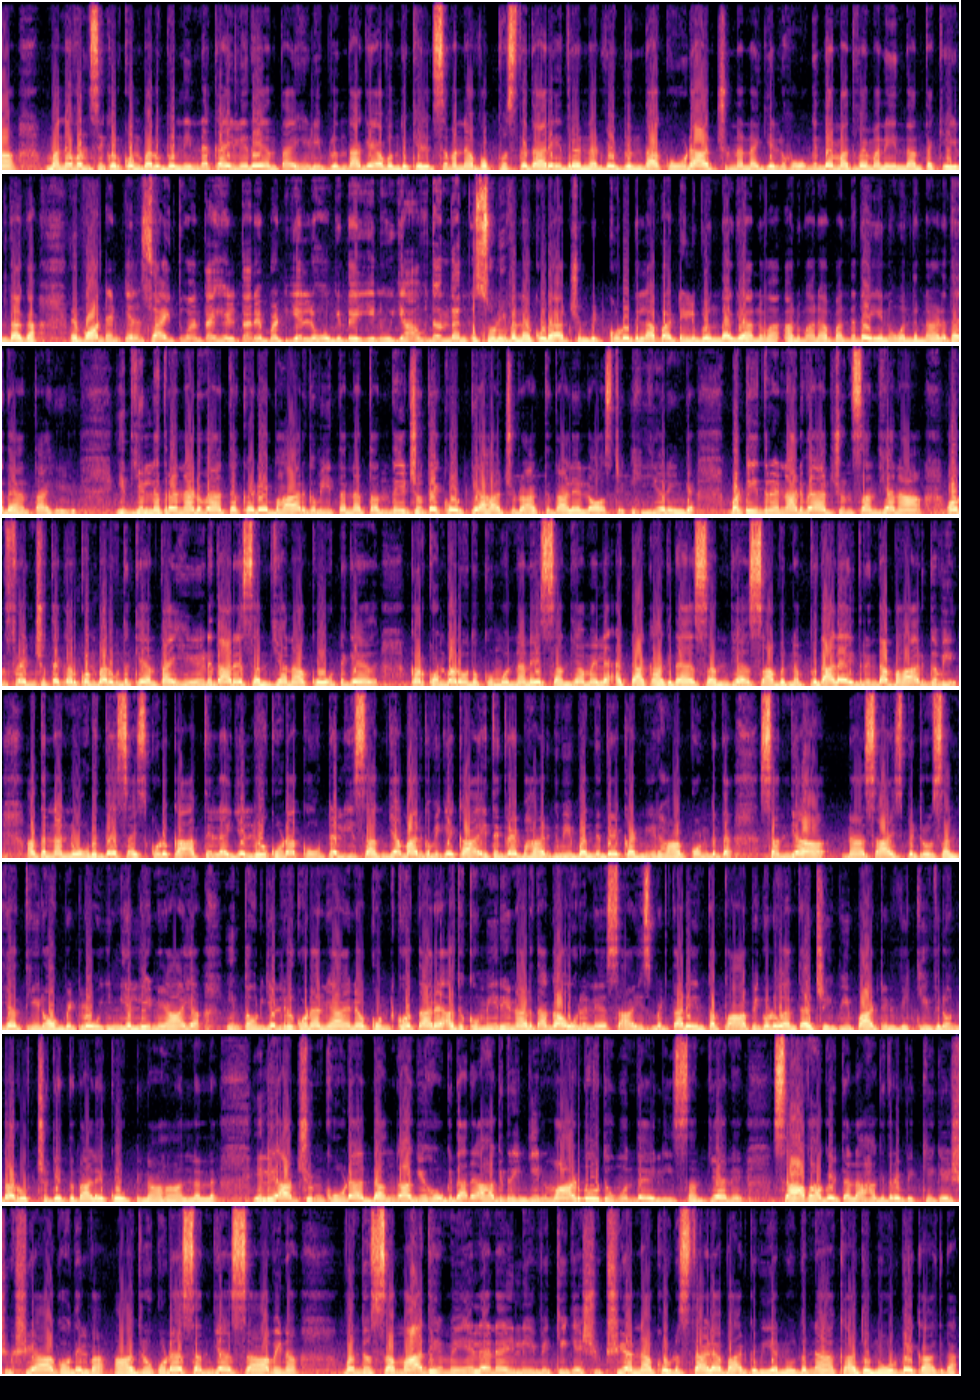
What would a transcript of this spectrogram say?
ಮನವೊಲಿಸಿ ಕರ್ಕೊಂಡು ಬರೋದು ನಿನ್ನ ಕೈಲಿದೆ ಅಂತ ಹೇಳಿ ಬೃಂದಾಗೆ ಆ ಒಂದು ಕೆಲಸವನ್ನು ಒಪ್ಪಿಸ್ತಿದ್ದಾರೆ. ಇದರ ನಡುವೆ ಬೃಂದಾ ಕೂಡ ಅರ್ಜುನನ್ನ ಎಲ್ಲಿ ಹೋಗಿದ್ದೆ ಮದುವೆ ಮನೆಯಿಂದ ಅಂತ ಕೇಳಿದಾಗ, ಇಂಪಾರ್ಟೆಂಟ್ ಕೆಲಸ ಆಯಿತು ಅಂತ ಹೇಳ್ತಾರೆ. ಬಟ್ ಎಲ್ಲೂ ಹೋಗಿದ್ದೆ, ಏನು, ಯಾವುದೊಂದು ಸುಳಿವನ್ನು ಕೂಡ ಅರ್ಜುನ್ ಬಿಟ್ಕೊಡೋದಿಲ್ಲ. ಬಟ್ ಇಲ್ಲಿ ಬೃಂದಾಗೆ ಅನುಮ ಅನುಮಾನ ಬಂದಿದೆ, ಏನು, ಒಂದು ನಡೆದಿದೆ ಅಂತ ಹೇಳಿ. ಇದು ಎಲ್ಲದರ ನಡುವೆ ಆತ ಕಡೆ ಭಾರ್ಗವಿ ತನ್ನ ತಂದೆ ಜೊತೆ ಕೋರ್ಟ್ಗೆ ಹಾಜರಾಗ್ತಿದ್ದಾಳೆ ಲಾಸ್ಟ್ ಹಿಯರಿಂಗ್ ಬಟ್ ಇದ್ರ ನಡುವೆ ಅರ್ಜುನ್ ಸಂಧ್ಯಾನ ಅವ್ರ ಫ್ರೆಂಡ್ ಜೊತೆ ಕರ್ಕೊಂಡು ಬರುವುದಕ್ಕೆ ಅಂತ ಹೇಳಿದ್ದಾರೆ. ಸಂಧ್ಯಾನ ಕೋರ್ಟ್ಗೆ ಕರ್ಕೊಂಡು ಬರೋದಕ್ಕೂ ಮುನ್ನನೇ ಸಂಧ್ಯಾ ಮೇಲೆ ಅಟ್ಯಾಕ್ ಆಗಿದೆ. ಸಂಧ್ಯಾ ಸಾವನ್ನಪ್ಪಿದ್ದಾಳೆ. ಇದರಿಂದ ಭಾರ್ಗವಿ ಅದನ್ನ ನೋಡಿದ್ದೆ ಸಹಿಸ್ಕೊಳಕ್ ಆಗ್ತಿಲ್ಲ. ಎಲ್ಲರೂ ಕೂಡ ಕೋರ್ಟಲ್ಲಿ ಸಂಧ್ಯಾ ಭಾರ್ಗವಿಗೆ ಕಾಯ್ತಿದ್ರೆ, ಭಾರ್ಗವಿ ಬಂದಿದ್ದೆ ಕಣ್ಣೀರ್ ಹಾಕೊಂಡಿದ್ದೆ ಸಂಧ್ಯಾನ ಸಾಯಿಸ್ಬಿಟ್ರು. ಸಂಧ್ಯಾ ತೀರೋಗ್ಬಿಟ್ಲು ಇನ್ ಎಲ್ಲಿ ನ್ಯಾಯ? ಇಂಥವ್ರು ಎಲ್ಲರೂ ಕೂಡ ನ್ಯಾಯನ ಕೊಂಡ್ಕೋತಾರೆ. ಅದಕ್ಕೂ ಮೀರಿ ನಡೆದಾಗ ಅವರನ್ನೇ ಸಾಯಿಸ್ಬಿಡ್ತಾರೆ ಇಂಥ ಪಾಪಿಗಳು ಅಂತ ಜಿ ಪಿ ಪಾಟೀಲ್, ವಿಕ್ಕಿ ವಿರುದ್ಧ ರೊಚ್ಚುಗೆದ್ದಿದ್ದಾಳೆ ಕೋರ್ಟಿನ ಹಾಲ್ನಲ್ಲ. ಇಲ್ಲಿ ಅರ್ಜುನ್ ಕೂಡ ದಂಗಾಗಿ ಹೋಗಿದ್ದಾರೆ. ಹಾಗಿದ್ರೆ ಏನ್ ಮಾಡ್ಬೋದು ಮುಂದೆ? ಇಲ್ಲಿ ಸಂಧ್ಯಾನೆ ಸಾವಾಗೋಯ್ತಲ್ಲ? ಹಾಗಿದ್ರೆ ವಿಕ್ಕಿಗೆ ಶಿಕ್ಷೆ ಆಗೋದಿಲ್ವಾ? ಆದ್ರೂ ಕೂಡ ಸಂಧ್ಯಾ ಸಾವಿನ ಒಂದು ಸಮಾಧಿ ಮೇಲೇನೆ ಇಲ್ಲಿ ವಿಕ್ಕಿಗೆ ಶಿಕ್ಷೆಯನ್ನ ಕೊಡಿಸ್ತಾಳೆ ಭಾರ್ಗವಿ ಅನ್ನೋದನ್ನ ಕಾದು ನೋಡ್ಬೇಕಾಗಿದೆ.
